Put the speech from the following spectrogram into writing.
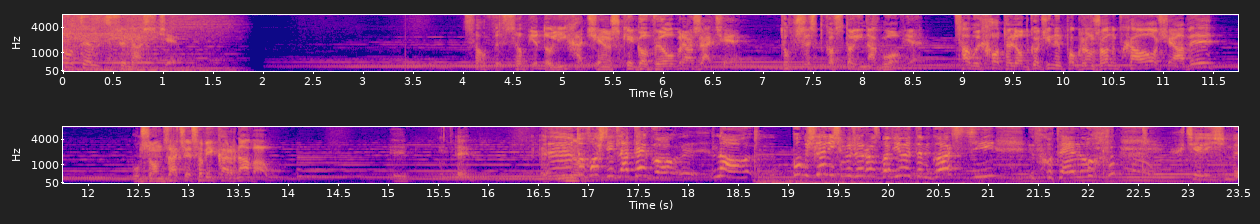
Hotel 13. Co wy sobie do licha ciężkiego wyobrażacie? Tu wszystko stoi na głowie. Cały hotel od godziny pogrążony w chaosie, a wy? Urządzacie sobie karnawał. No. To właśnie dlatego, y, no, pomyśleliśmy, że rozbawimy tym gości w hotelu. Chcieliśmy...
